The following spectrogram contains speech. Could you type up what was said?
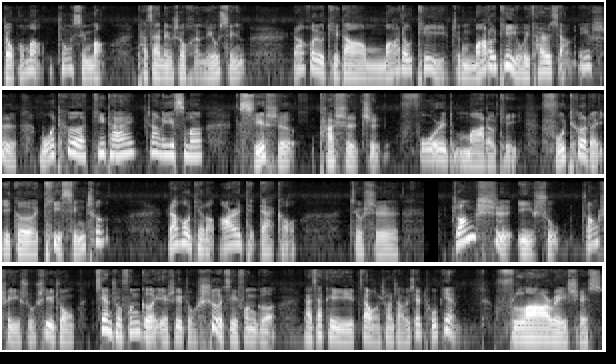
斗篷帽、中型帽，它在那个时候很流行。然后又提到 Model T，这个 Model T 我一开始想，哎，是模特 T 台这样的意思吗？其实它是指 Ford Model T，福特的一个 T 型车。然后提到 Art Deco，就是装饰艺术。装饰艺术是一种建筑风格，也是一种设计风格。大家可以在网上找一些图片。Flourishes，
